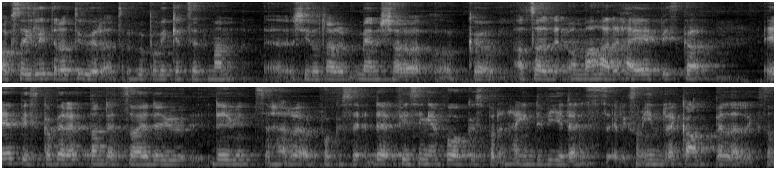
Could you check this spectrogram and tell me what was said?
också i litteratur, att hur, på vilket sätt man eh, skildrar människor och, och eh, alltså om man har det här episka, episka berättandet så är det ju, det är ju inte så här eh, fokus, det finns ingen fokus på den här individens liksom inre kamp eller liksom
